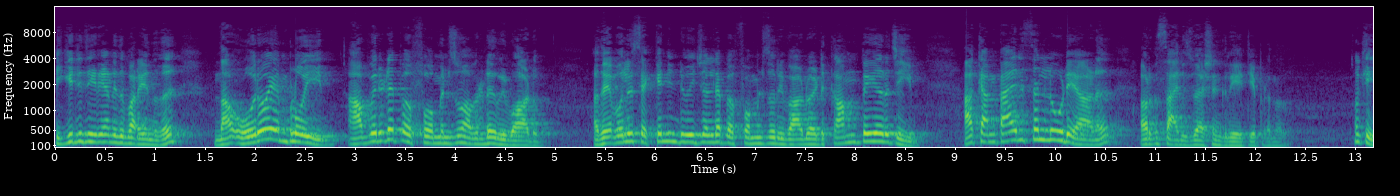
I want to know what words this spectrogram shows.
equity തിയറിയാണ് ഇത് പറയുന്നത്. ഓരോ എംപ്ലോയിയും അവരുടെ പെർഫോമൻസും അവരുടെ റിവാർഡും അതേപോലെ സെക്കൻഡ് ഇൻഡിവിജ്വലിന്റെ പെർഫോമൻസ് റിവാർഡുമായിട്ട് കമ്പയർ ചെയ്യും. ആ കമ്പാരിസണിലൂടെയാണ് അവർക്ക് സാറ്റിസ്ഫാക്ഷൻ ക്രിയേറ്റ് ചെയ്യപ്പെടുന്നത്. ഓക്കെ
